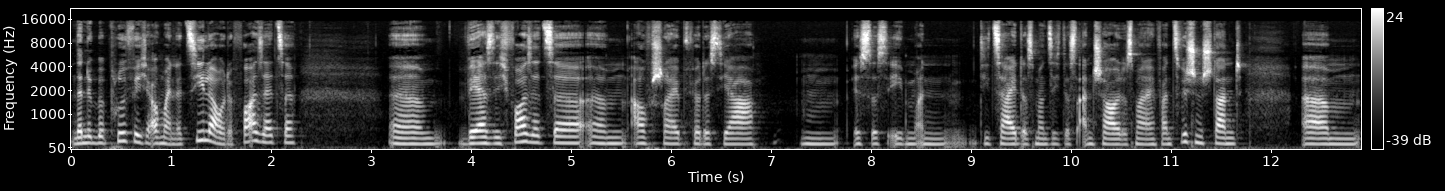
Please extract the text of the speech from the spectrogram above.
Dann überprüfe ich auch meine Ziele oder Vorsätze. Ähm, wer sich Vorsätze ähm, aufschreibt für das Jahr, ähm, ist es eben an die Zeit, dass man sich das anschaut, dass man einfach einen Zwischenstand ähm,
